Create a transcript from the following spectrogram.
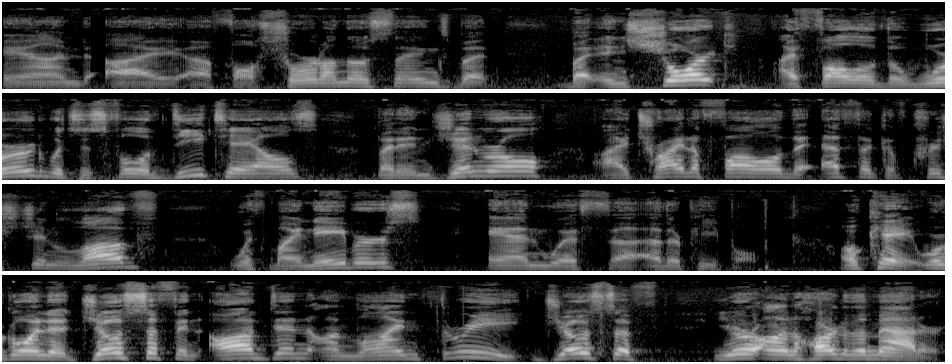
and I uh, fall short on those things, but but in short, I follow the Word, which is full of details. But in general, I try to follow the ethic of Christian love with my neighbors and with uh, other people. Okay, we're going to Joseph in Ogden on line three. Joseph, you're on Heart of the Matter.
